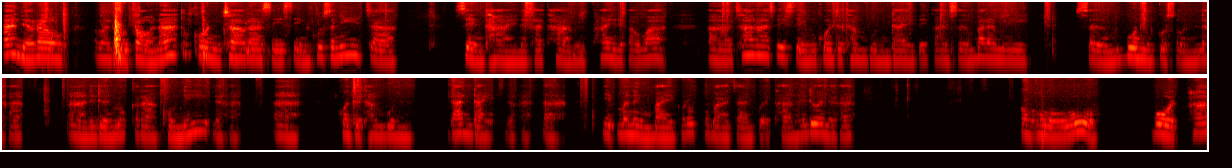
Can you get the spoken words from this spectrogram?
อาเดี๋ยวเรามาดูต่อนะทุกคนชาวราศีสิงห์ครูซันนี่จะเสี่ยงทายนะคะถามไพ่นะคะว่าอ่าชาวราศีสิงห์ควรจะทำบุญใดเป็นการเสริมบารมีเสริมบุญกุศลนะคะอ่าในเดือนมกราคมนี้นะคะอ่า ควรจะทำบุญด้านใดนะคะอ่าหยิบมาหนึ่งใบก็รูปครูบาอาจารย์เปิดทางให้ด้วยนะคะ โอ้โหบวชพระ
